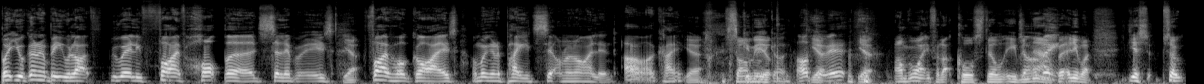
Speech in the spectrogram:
but you're going to be like really five hot birds, celebrities, Yeah. five hot guys, and we're going to pay you to sit on an island. Oh, okay. Yeah, give sign me a up. go. I'll do it. Yeah, I'm waiting for that call still, even Do you know now. I mean? But anyway, yes. So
